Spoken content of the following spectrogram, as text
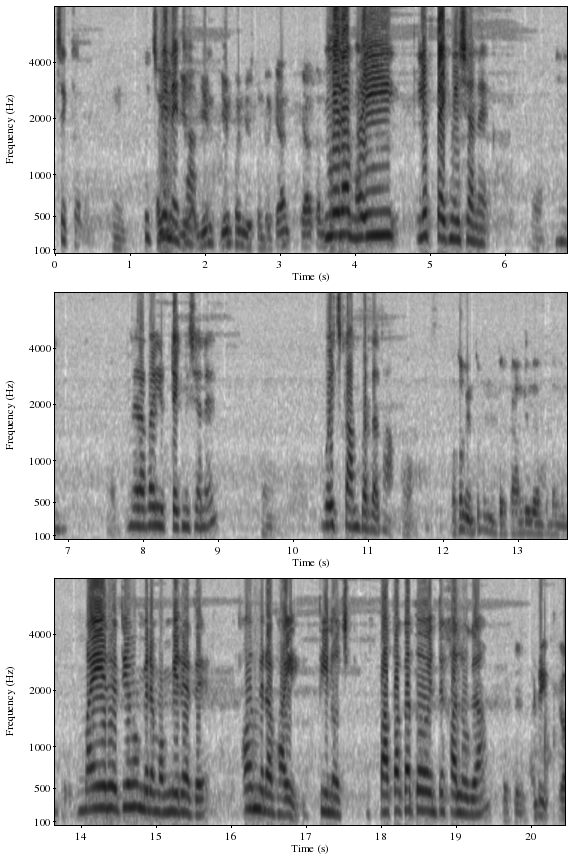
चेक करे कुछ भी नहीं था ఏం ఏం పని చేస్తుంటారు క్యా క్యా కమ్ मेरा भाई लिफ्ट टेक्नीशियन है हम्म। मेरा भाई लिफ्ट टेक्नीशियन है वो इस काम करता था మొత్తం ఎంతమంది ఉంటారు ఫ్యామిలీలో ఎంతమంది ఉంటారు मैं रहती हूँ मेरे मम्मी रहते और मेरा भाई तीनों च- पापा का तो इंतकाल हो गया ఓకే అంటే ఆ,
